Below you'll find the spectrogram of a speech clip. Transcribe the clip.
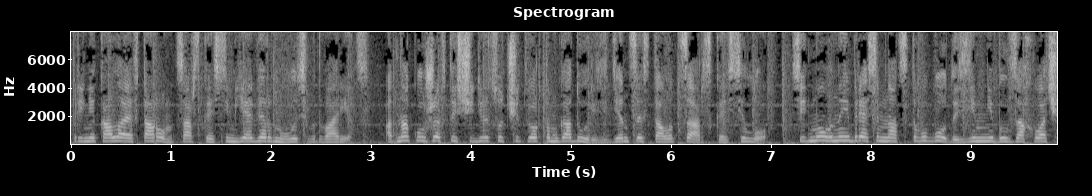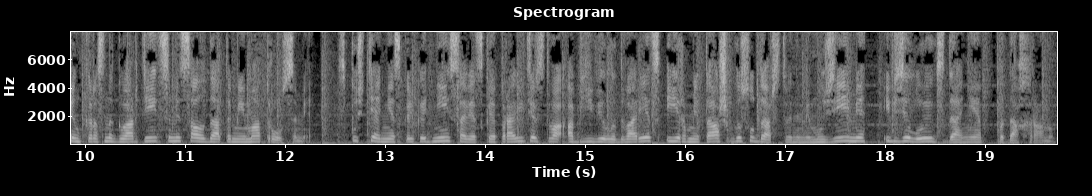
При Николае II царская семья вернулась в дворец. Однако уже в 1904 году резиденцией стало Царское село. 7 ноября 17 года Зимний был захвачен красногвардейцами, солдатами и матросами. Спустя несколько дней советское правительство объявило дворец и Эрмитаж государственными музеями и взяло их здание под охрану.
